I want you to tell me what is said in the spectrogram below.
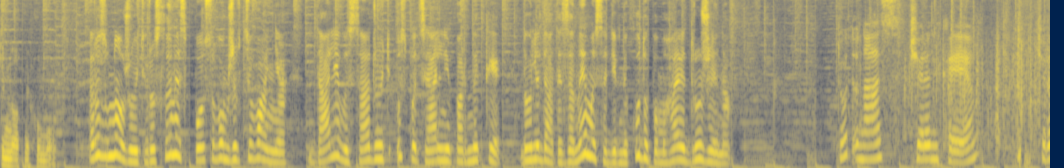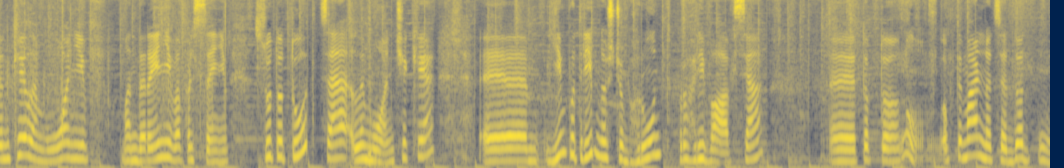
кімнатних умов. Розмножують рослини способом живцювання. Далі висаджують у спеціальні парники. Доглядати за ними садівнику допомагає дружина. Тут у нас черенки, черенки лимонів, мандаринів, апельсинів. Суто тут це лимончики. Е, їм потрібно, щоб ґрунт прогрівався. Е, тобто, ну, оптимально це до ну,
